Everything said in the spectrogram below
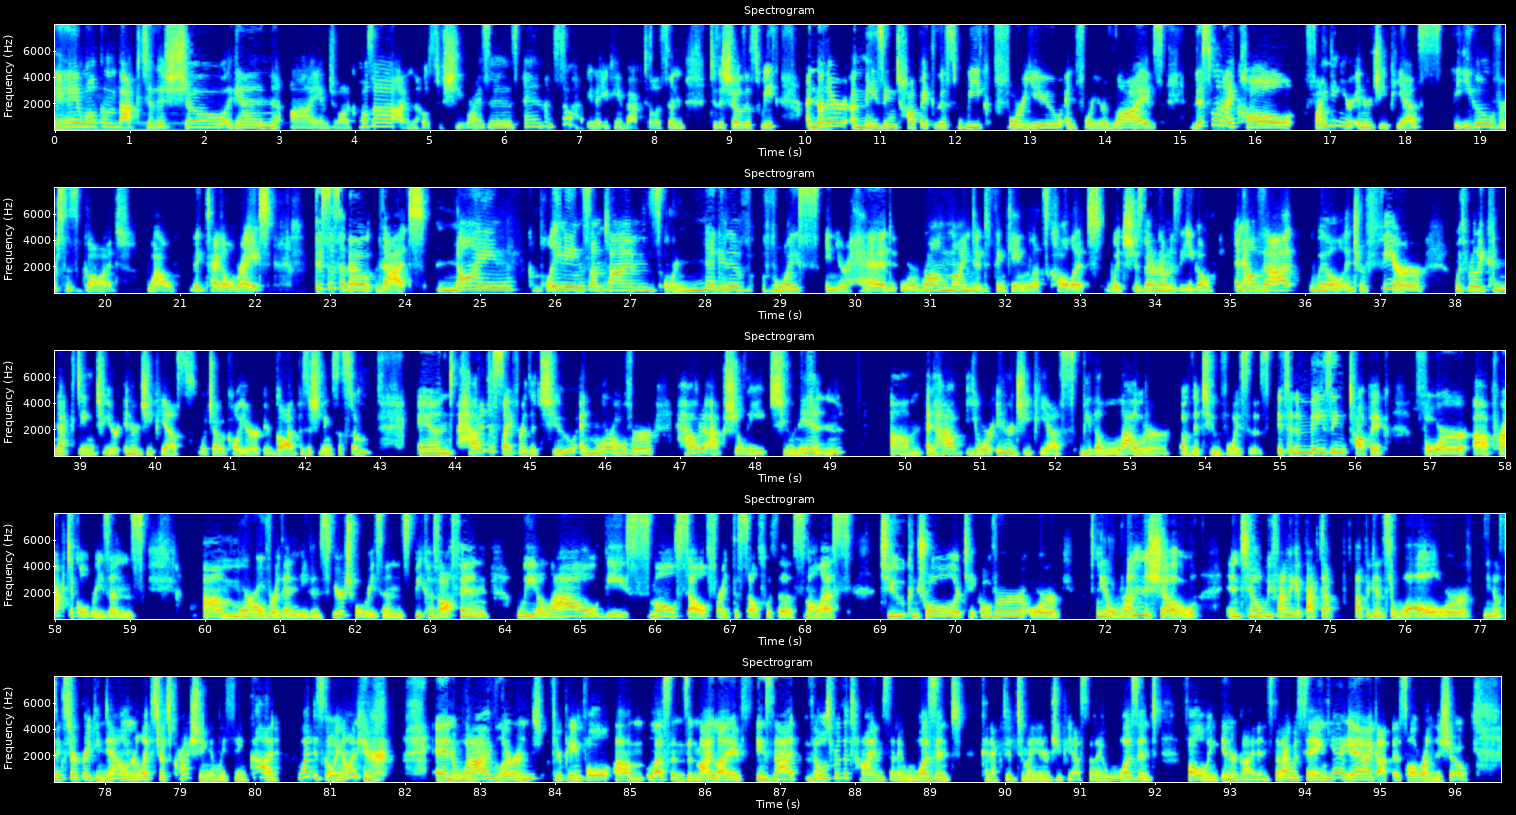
Hey, hey, welcome back to this show again. I am Giovanna Capoza. I'm the host of She Rises, and I'm so happy that you came back to listen to the show this week. Another amazing topic this week for you and for your lives. This one I call Finding Your Inner GPS The Ego versus God. Wow, big title, right? This is about that gnawing, complaining sometimes, or negative voice in your head, or wrong minded thinking, let's call it, which is better known as the ego, and how that will interfere with really connecting to your inner GPS, which I would call your, your God positioning system, and how to decipher the two, and moreover, how to actually tune in um, and have your inner GPS be the louder of the two voices. It's an amazing topic for uh, practical reasons, um, moreover than even spiritual reasons, because often we allow the small self, right, the self with a small s, to control or take over or you know run the show until we finally get backed up up against a wall or you know things start breaking down or life starts crashing and we think god what is going on here? And what i've learned through painful um, lessons in my life is that those were the times that i wasn't connected to my inner gps that i wasn't following inner guidance that i was saying yeah yeah i got this. I'll run the show.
